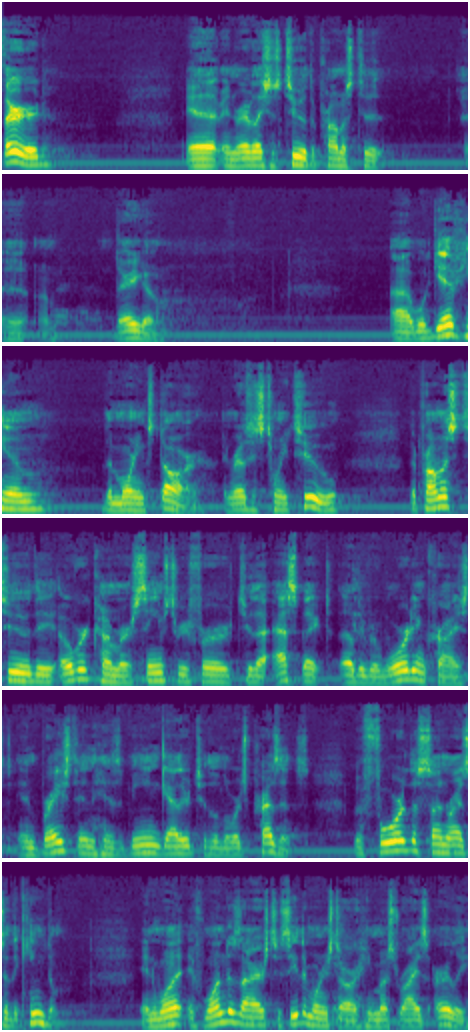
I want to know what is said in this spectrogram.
Third, uh, in Revelations 2, the promise to. Uh, um, there you go. Uh, will give him the morning star. In Revelations 22, the promise to the overcomer seems to refer to the aspect of the reward in Christ embraced in his being gathered to the Lord's presence before the sunrise of the kingdom. And one, if one desires to see the morning star, he must rise early,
